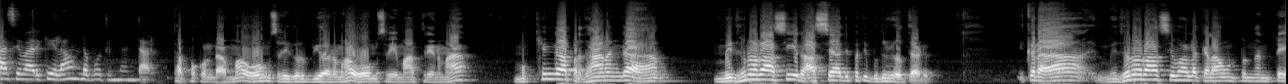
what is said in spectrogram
రాశి వారికి ఎలా ఉండబోతుందంటారు? తప్పకుండా అమ్మ. ఓం శ్రీ గురుభ్యో నమ. ఓం శ్రీ మాత్రే నమ. ముఖ్యంగా ప్రధానంగా మిథున రాశి రాస్యాధిపతి బుధుడు అవుతాడు ఇక్కడ మిథున రాశి వాళ్ళకి ఎలా ఉంటుందంటే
